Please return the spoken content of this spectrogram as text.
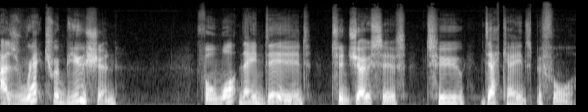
as retribution for what they did to Joseph two decades before,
